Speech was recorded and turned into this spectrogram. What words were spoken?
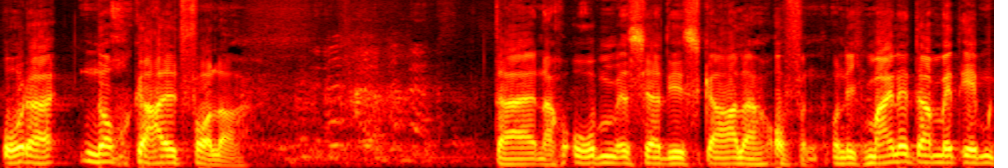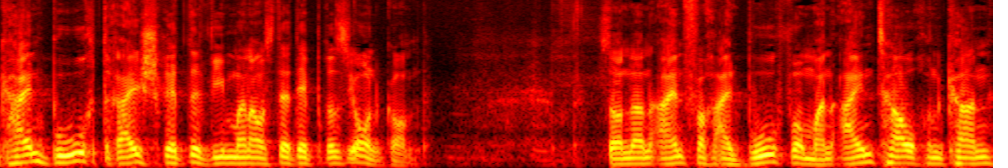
oder noch gehaltvoller. Da nach oben ist ja die Skala offen. Und ich meine damit eben kein Buch, drei Schritte, wie man aus der Depression kommt. Sondern einfach ein Buch, wo man eintauchen kann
